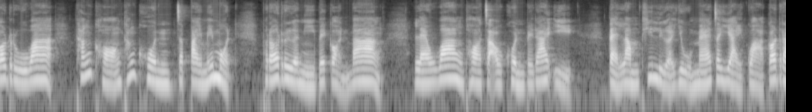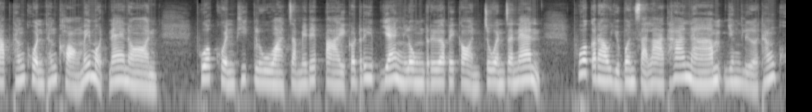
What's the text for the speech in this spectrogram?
ก็รู้ว่า ทั้งของทั้งคนจะไปไม่หมด เพราะเรือหนีไปก่อนบ้าง แล้วว่างพอจะเอาคนไปได้อีก แต่ลำที่เหลืออยู่แม้จะใหญ่กว่าก็รับทั้งคนทั้งของไม่หมดแน่นอน พวกคนที่กลัวจะไม่ได้ไปก็รีบแย่งลงเรือไปก่อนจวนจะแน่น พวกเราอยู่บนศาลาท่าน้ำยังเหลือทั้งค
